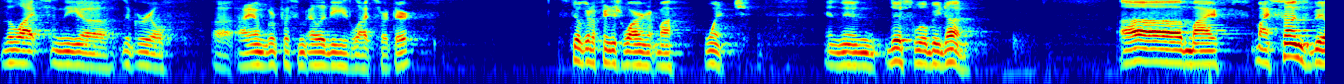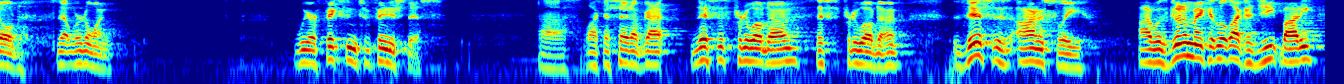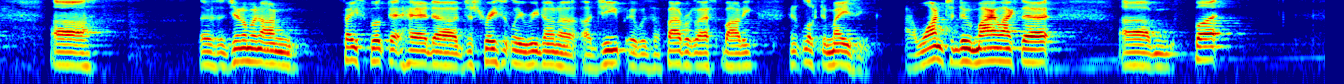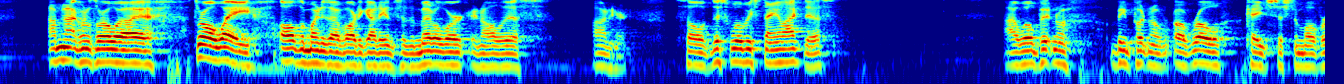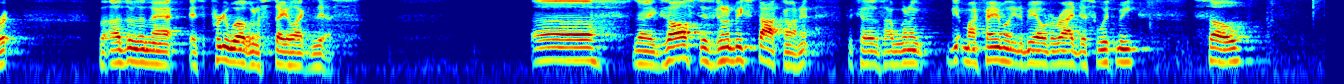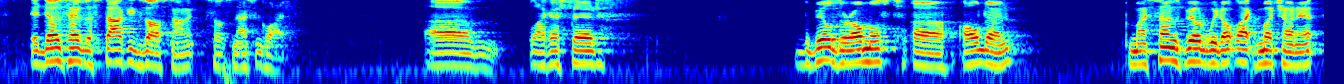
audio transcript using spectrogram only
the lights in the uh, the grill. Uh, I am going to put some LED lights right there. Still going to finish wiring up my winch. And then this will be done. Uh, my, my son's build that we're doing. We are fixing to finish this. Uh, like I said, I've got, this is pretty well done. This is pretty well done. This is honestly, I was to make it look like a Jeep body. Uh, there's a gentleman on Facebook that had uh, just recently redone a, a, Jeep. It was a fiberglass body and it looked amazing. I wanted to do mine like that, um, but I'm not to throw away, throw away all the money that I've already got into the metalwork and all this on here. So this will be staying like this. I will be putting a, a roll cage system over it. But other than that, it's pretty well going to stay like this. Uh, the exhaust is going to be stock on it because I'm going to get my family to be able to ride this with me. So it does have the stock exhaust on it, so it's nice and quiet. Um, like I said, the builds are almost uh, all done. My son's build, we don't like much on it.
